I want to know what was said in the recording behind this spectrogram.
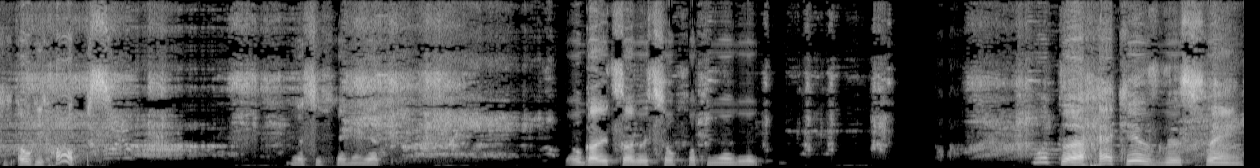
He, oh, he hops! Let's see if I can get... Oh god, it's ugly, it's so fucking ugly. What the heck is this thing?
